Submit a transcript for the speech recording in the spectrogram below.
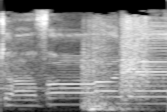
tua voglia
